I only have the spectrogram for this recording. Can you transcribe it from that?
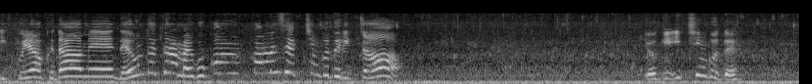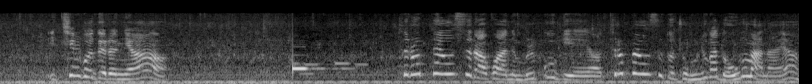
있고요. 그 다음에 네온테트라 말고 검, 검은색 친구들 있죠. 여기 이 친구들 이 친구들은요 트로페우스라고 하는 물고기예요. 트로페우스도 종류가 너무 많아요.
